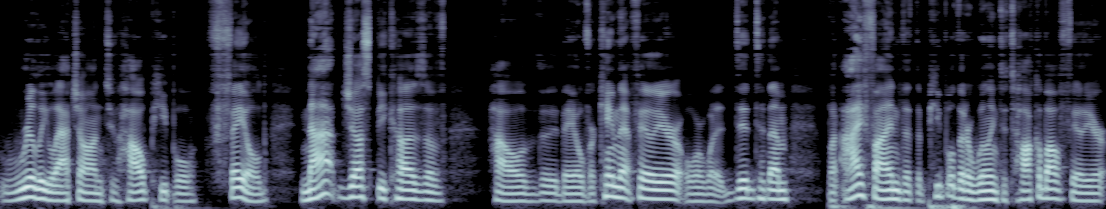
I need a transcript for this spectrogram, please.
really latch on to how people failed, not just because of how the, they overcame that failure or what it did to them, but I find that the people that are willing to talk about failure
